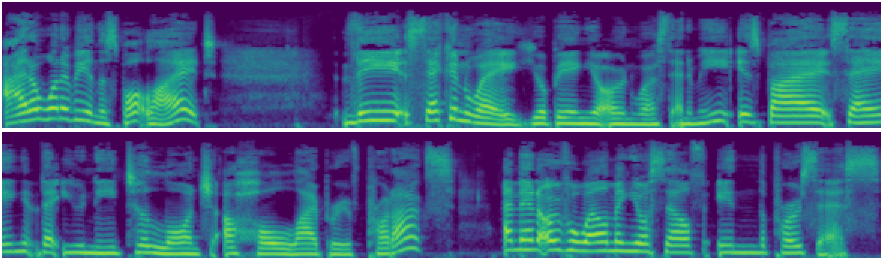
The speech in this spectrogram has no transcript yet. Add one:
I don't want to be in the spotlight. The second way you're being your own worst enemy is by saying that you need to launch a whole library of products and then overwhelming yourself in the process.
